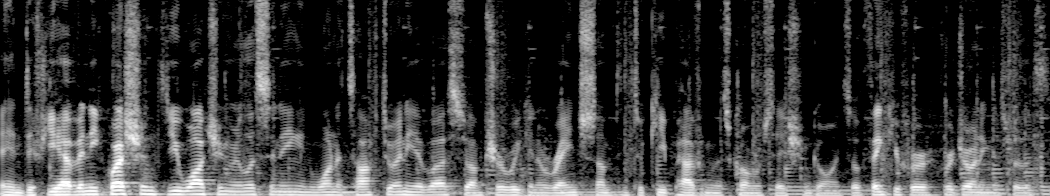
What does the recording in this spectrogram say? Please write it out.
And if you have any questions, you watching or listening, and want to talk to any of us, so I'm sure we can arrange something to keep having this conversation going. So thank you for, for joining us for this.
